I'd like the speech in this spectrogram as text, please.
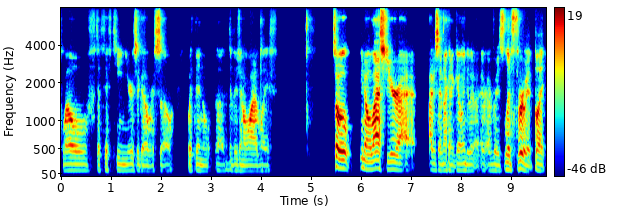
12 to 15 years ago or so within uh, Division of Wildlife. So, you know, last year, I, obviously I'm not going to go into it. Everybody's lived through it, but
